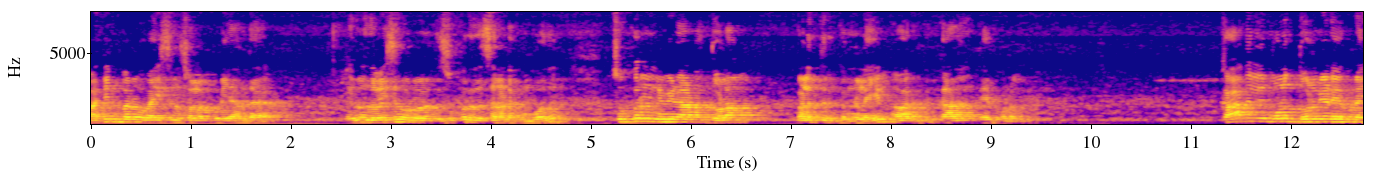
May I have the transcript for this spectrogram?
பதின்பருவ வயசுன்னு சொல்லக்கூடிய அந்த இருபது வயசில் ஒருவருக்கு சுக்கர திசை நடக்கும்போது சுக்கரன் வீடான துளம் வலுத்திருக்கும் நிலையில் அவருக்கு காதல் ஏற்படும். காதலின் மூலம் தோல்வியடையக்கூடிய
